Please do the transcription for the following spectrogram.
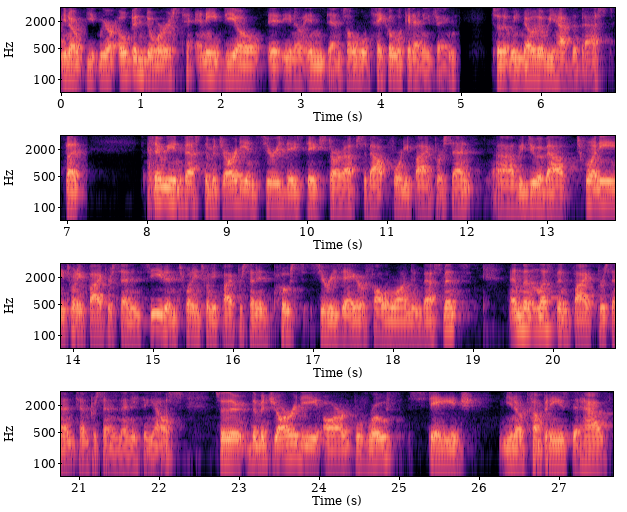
You know, we are open doors to any deal, you know, in dental. We'll take a look at anything so that we know that we have the best. But say we invest the majority in Series A stage startups, about 45%. Uh, we do about 20, 25% in seed and 20, 25% in post Series A or follow on investments, and then less than 5%, 10% in anything else. So the majority are growth stage, you know, companies that have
